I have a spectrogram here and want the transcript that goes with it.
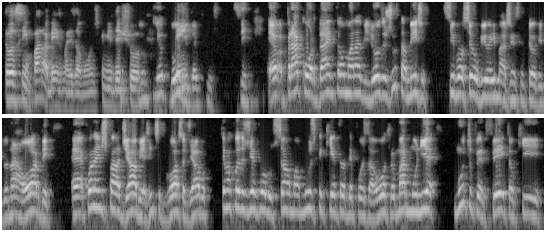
Então, assim, parabéns, Marisa Monte, que me deixou. Não tenho dúvida. Sim. É, Para acordar, então, maravilhoso. Justamente, se você ouviu, imagina se ter ouvido na ordem, é, quando a gente fala de álbum, a gente gosta de álbum, tem uma coisa de evolução, uma música que entra depois da outra, uma harmonia muito perfeita, o que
